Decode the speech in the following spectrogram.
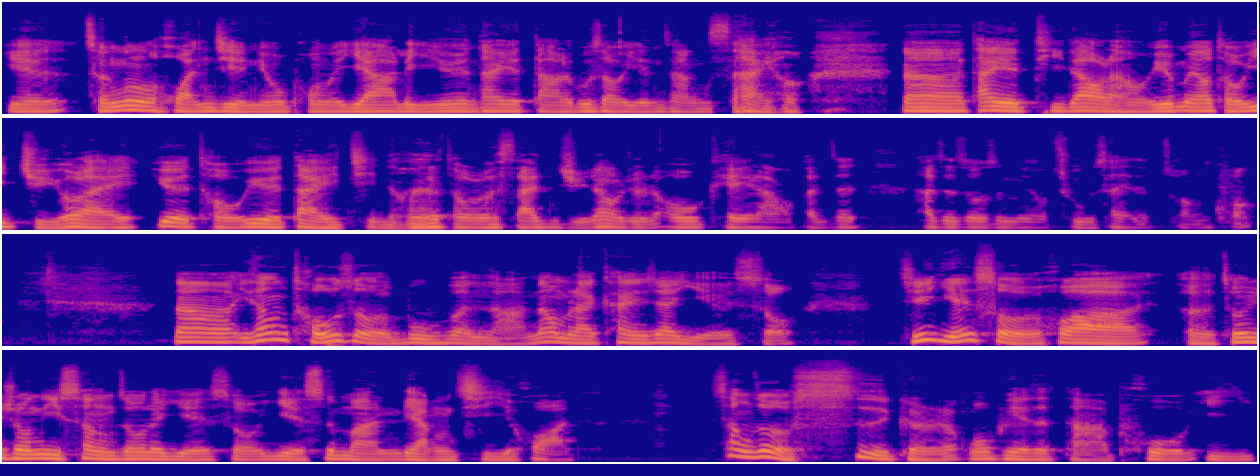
也成功的缓解牛棚的压力，因为他也打了不少延长赛哈。那他也提到了，原本要投一局，后来越投越带劲，然后就投了三局，那我觉得 OK 啦，反正他这周是没有出赛的状况。那以上投手的部分啦，那我们来看一下野手。其实野手的话，呃，中信兄弟上周的野手也是蛮两极化的。上周有四个人 OPS 打破一，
